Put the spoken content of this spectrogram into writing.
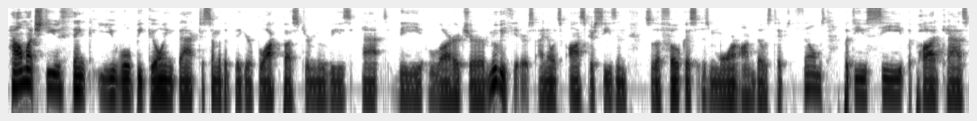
how much do you think you will be going back to some of the bigger blockbuster movies at the larger movie theaters? I know it's Oscar season, so the focus is more on those types of films, but do you see the podcast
